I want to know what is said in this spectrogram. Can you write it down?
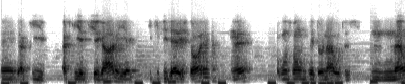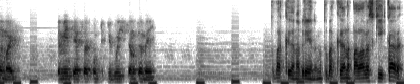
é, aqui, aqui que chegaram e, e que fizeram a história, né? Alguns vão retornar, outros não, mas também tem essa contribuição também. Muito bacana, Breno, muito bacana. Palavras que, cara,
